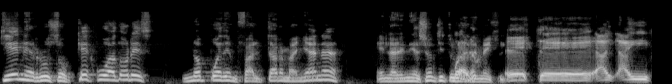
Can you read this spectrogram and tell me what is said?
¿Quién es ruso? ¿Qué jugadores no pueden faltar mañana en la alineación titular de México? Este, hay,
